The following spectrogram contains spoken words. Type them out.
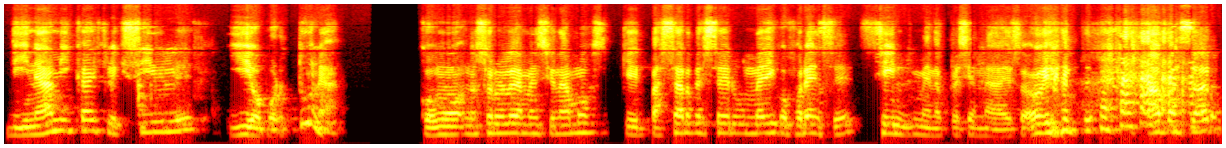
dinámica y flexible y oportuna como nosotros le mencionamos, que pasar de ser un médico forense, sin menospreciar nada de eso, obviamente, a pasar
